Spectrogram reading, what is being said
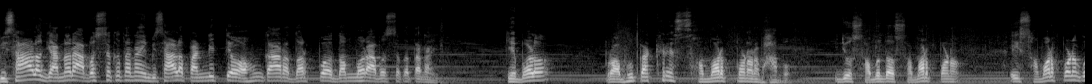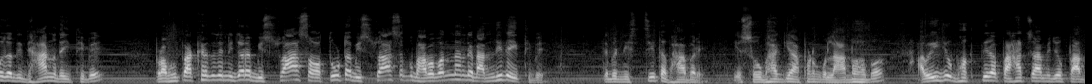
ବିଶାଳ ଜ୍ଞାନର ଆବଶ୍ୟକତା ନାହିଁ ବିଶାଳ ପାଣ୍ଡିତ୍ୟ ଅହଙ୍କାର ଦର୍ପ ଦମ୍ଭର ଆବଶ୍ୟକତା ନାହିଁ। କେବଳ ପ୍ରଭୁ ପାଖରେ ସମର୍ପଣର ଭାବ। ଏ ଯେଉଁ ଶବ୍ଦ ସମର୍ପଣ ଏଇ ସମର୍ପଣକୁ ଯଦି ଧ୍ୟାନ ଦେଇଥିବେ ପ୍ରଭୁ ପାଖରେ ଯଦି ନିଜର ବିଶ୍ୱାସ ଅତୁଟ ବିଶ୍ୱାସକୁ ଭାବବନ୍ଧନରେ ବାନ୍ଧି ଦେଇଥିବେ ତେବେ ନିଶ୍ଚିତ ଭାବରେ ଏ ସୌଭାଗ୍ୟ ଆପଣଙ୍କୁ ଲାଭ ହେବ। ଆଉ ଏଇ ଯେଉଁ ଭକ୍ତିର ପାହାଚ ଆମେ ଯେଉଁ ପାଦ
